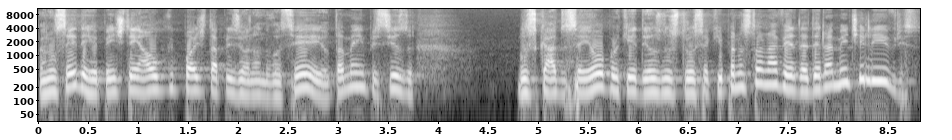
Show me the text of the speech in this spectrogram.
Eu não sei, de repente tem algo que pode estar aprisionando você, eu também preciso buscar do Senhor, porque Deus nos trouxe aqui para nos tornar verdadeiramente livres.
